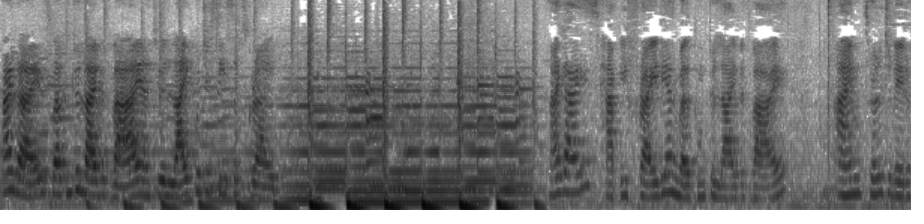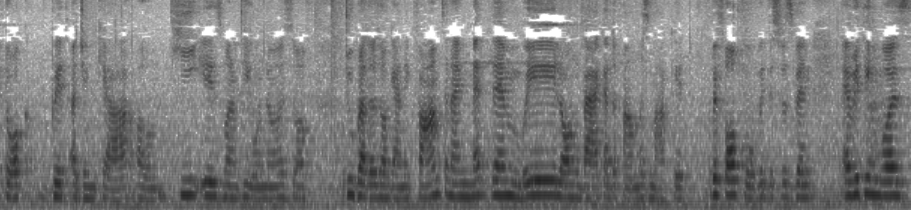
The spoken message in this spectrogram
Hi guys, welcome to Live with Vai and if you like what you see, subscribe. Hi guys, happy Friday and welcome to Live with Vai. I am thrilled today to talk with Ajinkya. Um, he is one of the owners of Two Brothers Organic Farms and I met them way long back at the farmers market before COVID. This was when everything was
